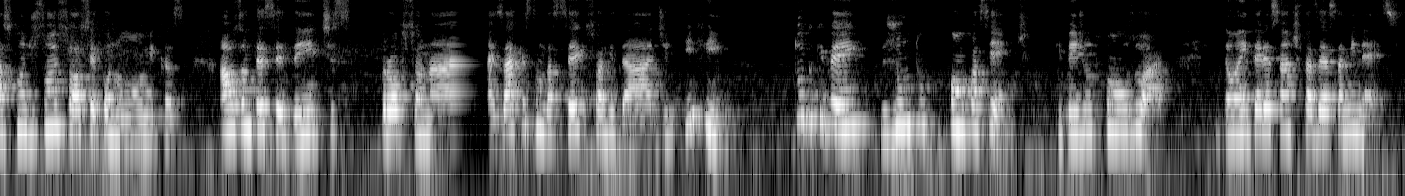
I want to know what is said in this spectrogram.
às condições socioeconômicas, aos antecedentes profissionais, à questão da sexualidade, enfim, tudo que vem junto com o paciente, que vem junto com o usuário. Então, é interessante fazer essa amnésia.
